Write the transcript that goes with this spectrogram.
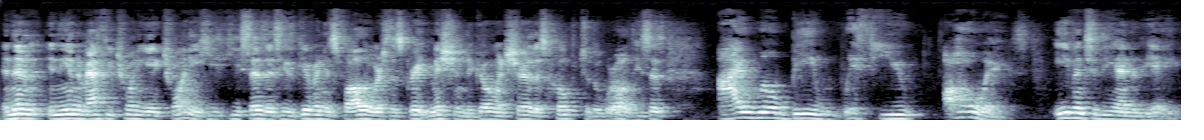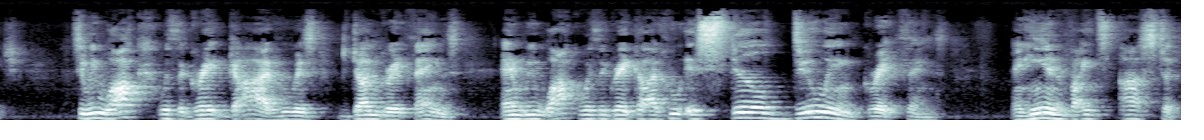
And then in the end of Matthew 28 20, he, he says this, he's given his followers this great mission to go and share this hope to the world. He says, I will be with you always, even to the end of the age. See, we walk with the great God who has done great things, and we walk with a great God who is still doing great things. And he invites us to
